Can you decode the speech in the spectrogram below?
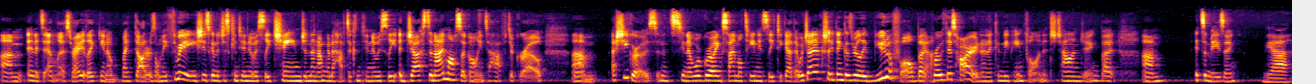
um, and it's endless, right? Like you know, my daughter's only three; she's going to just continuously change, and then I'm going to have to continuously adjust, and I'm also going to have to grow. Um, as she grows, and it's you know we're growing simultaneously together, which I actually think is really beautiful. But Yeah. growth is hard, and it can be painful, and it's challenging, but um, it's amazing. Yeah,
